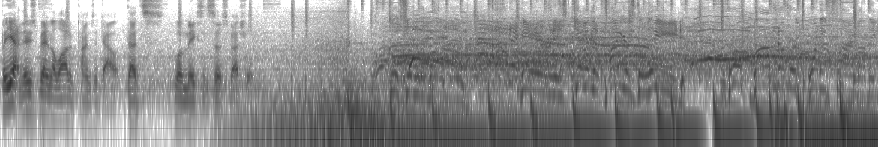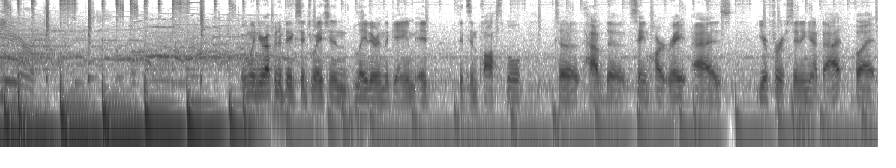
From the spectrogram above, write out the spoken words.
But yeah, there's been a lot of times of doubt. That's what makes it so special. Torkelson with a bomb. Out of here, and he's giving the Tigers the lead. Torque bomb number 25 on the year. And when you're up in a big situation later in the game, it it's impossible to have the same heart rate as your first inning at bat, but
